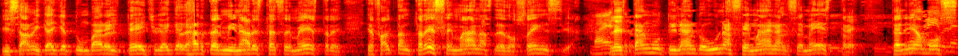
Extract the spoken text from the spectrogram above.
y saben que hay que tumbar el techo y hay que dejar terminar este semestre, que faltan tres semanas de docencia. Le están mutilando una semana al semestre. Teníamos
